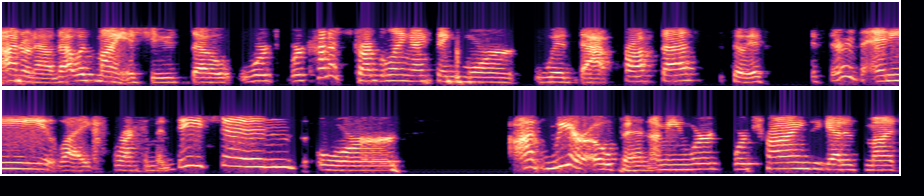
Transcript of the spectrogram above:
I don't know, that was my issue. So we're we're kind of struggling, I think, more with that process. So if if there's any like recommendations or I, we are open. I mean, we're we're trying to get as much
